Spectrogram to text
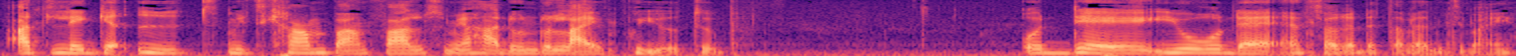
att lägga ut mitt krampanfall som jag hade under live på Youtube. Och det gjorde en före detta vän till mig.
